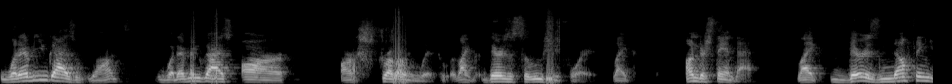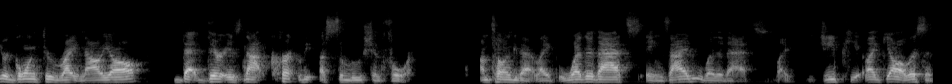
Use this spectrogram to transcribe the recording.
whatever you guys want, whatever you guys are are struggling with, like there's a solution for it. Like, understand that. Like, there is nothing you're going through right now, y'all, that there is not currently a solution for. I'm telling you that, like, whether that's anxiety, whether that's like GP, like, y'all, listen,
